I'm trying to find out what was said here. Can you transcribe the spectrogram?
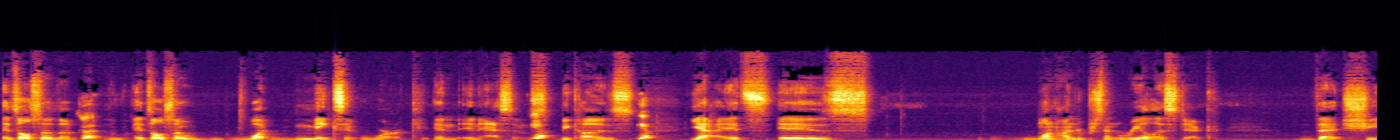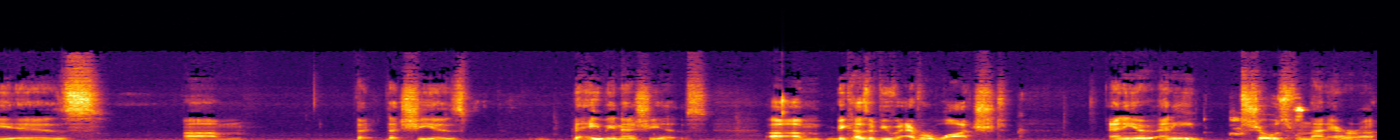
it's also the it's also what makes it work in in essence Yeah. because Yeah. Yeah it's it is 100% realistic that she is um that that she is behaving as she is. Um because if you've ever watched any any shows from that era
